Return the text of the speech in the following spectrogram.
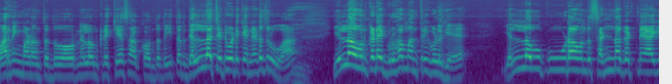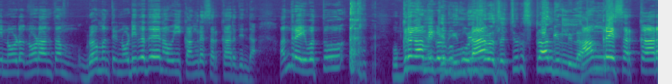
ವಾರ್ನಿಂಗ್ ಮಾಡೋವಂಥದ್ದು ಅವ್ರನ್ನೆಲ್ಲ ಒಂದು ಕಡೆ ಕೇಸ್ ಹಾಕೋವಂಥದ್ದು ಈ ಥರದ್ದೆಲ್ಲ ಚಟುವಟಿಕೆ ನಡೆದ್ರೂ ಎಲ್ಲ ಒಂದು ಕಡೆ ಗೃಹ ಮಂತ್ರಿಗಳಿಗೆ ಎಲ್ಲವೂ ಕೂಡ ಒಂದು ಸಣ್ಣ ಘಟನೆಯಾಗಿ ನೋಡ ನೋಡೋಂಥ ಗೃಹ ಮಂತ್ರಿ ನೋಡಿರೋದೇ ನಾವು ಈ ಕಾಂಗ್ರೆಸ್ ಸರ್ಕಾರದಿಂದ. ಅಂದ್ರೆ ಇವತ್ತು ಉಗ್ರಗಾಮಿಗಳಿಗೂ ಕೂಡ ಸಚಿವರು ಸ್ಟ್ರಾಂಗ್ ಇರಲಿಲ್ಲ. ಕಾಂಗ್ರೆಸ್ ಸರ್ಕಾರ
